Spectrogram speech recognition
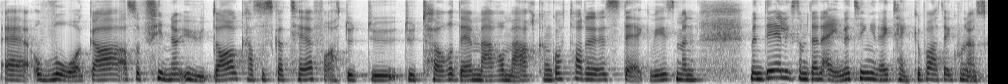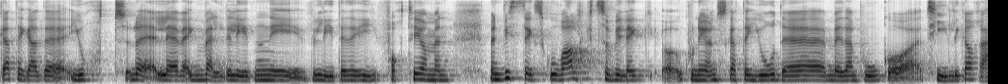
Eh, og våge altså finne ut av hva som skal til for at du, du, du tør det mer og mer. Kan godt ta det stegvis, men, men, det er liksom den ene tingen jeg tenker på at jeg kunne ønske at jeg hadde gjort. Det lever jeg veldig liten i, lite i fortida, men, men, hvis jeg skulle valgt, så jeg, kunne jeg ønske at jeg gjorde det med den boka tidligere.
